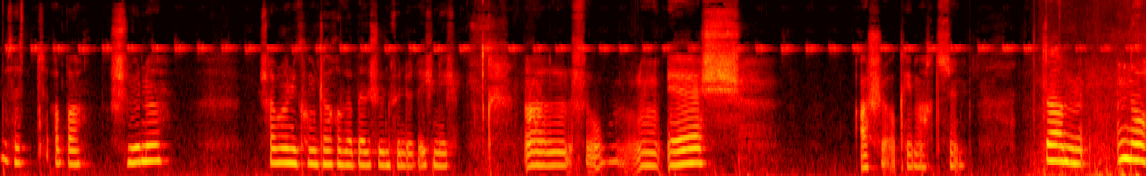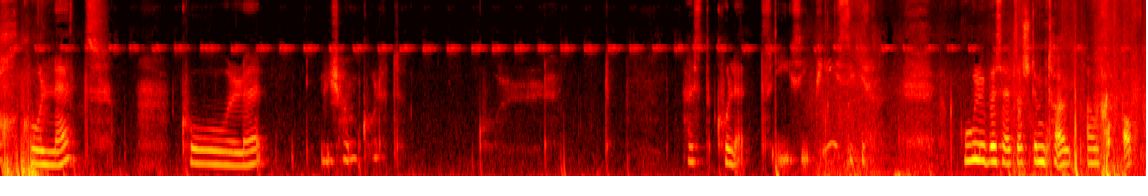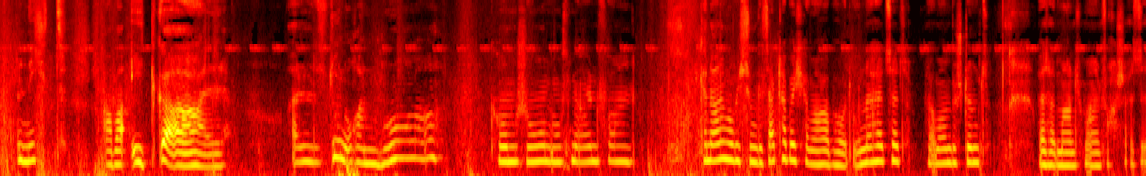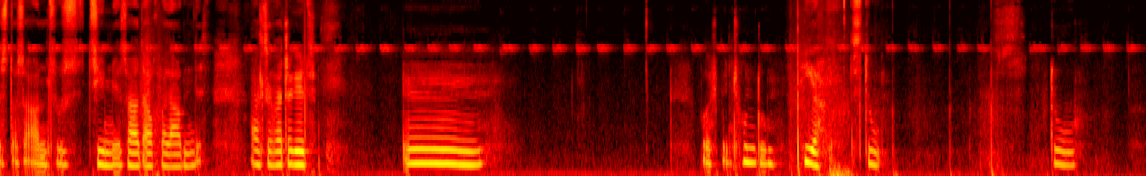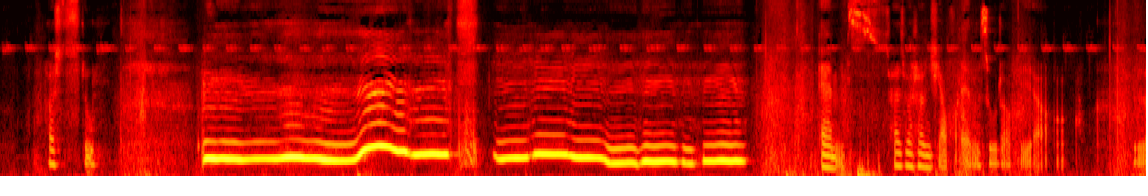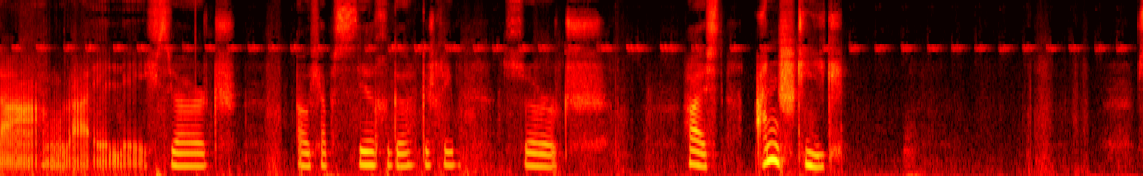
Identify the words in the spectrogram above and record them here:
Das heißt aber schöne. Schreibt mal in die Kommentare, wer Bell schön findet. Ich nicht. Also, Ash. Asche, okay, macht Sinn. Dann noch Colette. Colette. Wie schreibt Colette? Colette. Heißt Colette. Easy peasy. Google-Übersetzer stimmt halt auch oft nicht. Aber egal. Alles du noch ein Brawler? Komm schon, muss mir einfallen. Keine Ahnung, ob ich schon gesagt habe. Ich habe heute ohne Headset. Hört man bestimmt. Weil es halt manchmal einfach scheiße ist, das anzuziehen. Ist halt auch, weil Abend ist. Also weiter geht's. Mmh. Boah, ich bin schon dumm. Hier, bist du. Du. Heißt du. Ems. Das heißt wahrscheinlich auch Ems oder ja. Langweilig. Search. Oh, ich habe Sirge geschrieben. Search. Heißt Anstieg.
